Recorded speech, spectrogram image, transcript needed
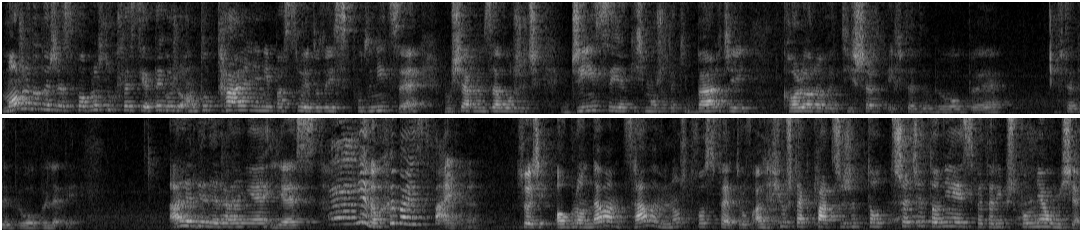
Może to też jest po prostu kwestia tego, że on totalnie nie pasuje do tej spódnicy. Musiałabym założyć jeansy, jakiś może taki bardziej kolorowy t-shirt i wtedy byłoby, wtedy byłoby lepiej. Ale generalnie jest, nie no, chyba jest fajny. Słuchajcie, oglądałam całe mnóstwo swetrów, ale już tak patrzę, że to trzecie to nie jest sweter i przypomniało mi się.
